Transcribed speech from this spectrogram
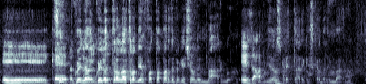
E che Sì, è quello, praticamente- quello tra l'altro abbiamo fatto a parte perché c'è un embargo. Esatto. Bisogna aspettare che scada l'embargo.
